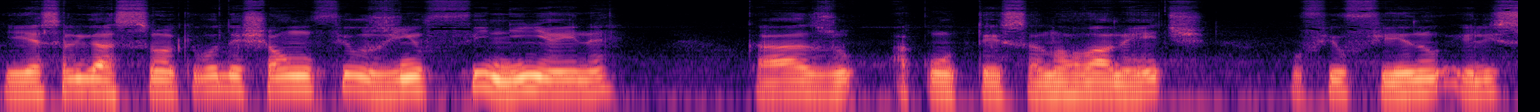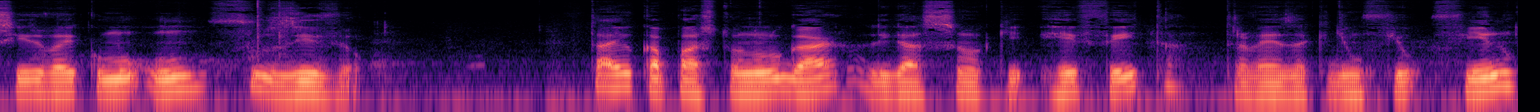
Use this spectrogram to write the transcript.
E essa ligação aqui eu vou deixar um fiozinho fininho aí, né? Caso aconteça novamente, o fio fino ele sirva aí como um fusível. Tá aí o capacitor no lugar, ligação aqui refeita através aqui de um fio fino.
